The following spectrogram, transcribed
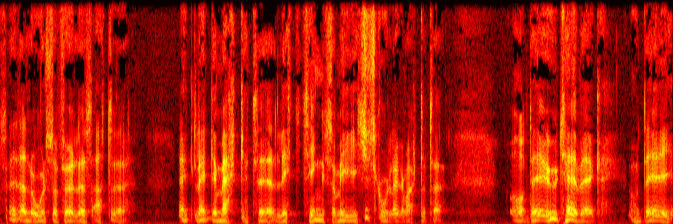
så er det noen som føles at uh, jeg legger merke til litt ting som jeg ikke skulle legge merke til. Og det uthever jeg. Og det,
